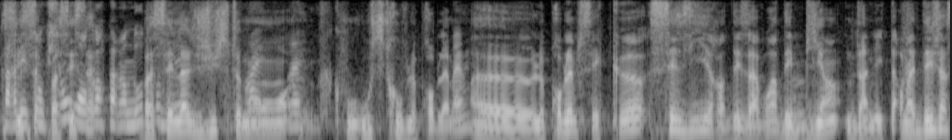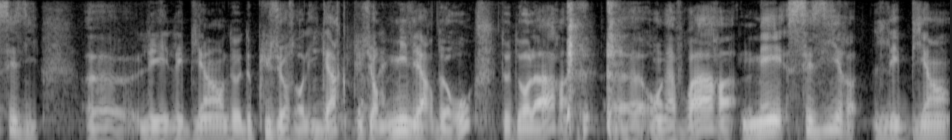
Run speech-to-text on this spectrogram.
par les ça- sanctions bah, c'est ou ça. encore par un autre Bah, C'est là justement Ouais, ouais. où, où se trouve le problème. Bah oui. Euh, le problème, c'est que saisir des avoirs, des Mm. biens d'un État, on a déjà saisi. euh, les, les biens de, de plusieurs oligarques, plusieurs milliards d'euros, de dollars euh, en avoir, mais saisir les biens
